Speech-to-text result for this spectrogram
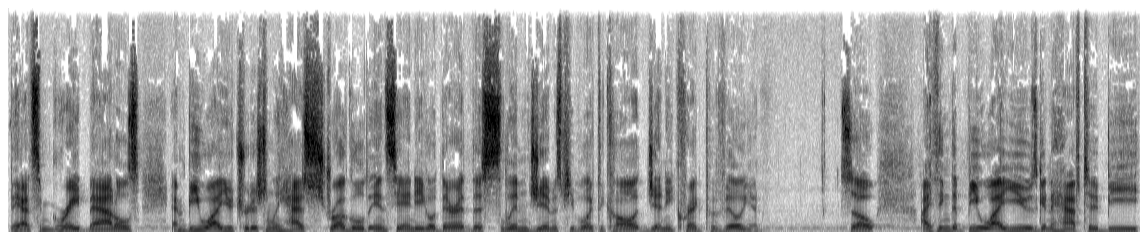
They had some great battles, and BYU traditionally has struggled in San Diego. They're at the Slim Jim, as people like to call it, Jenny Craig Pavilion. So I think that BYU is going to have to be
